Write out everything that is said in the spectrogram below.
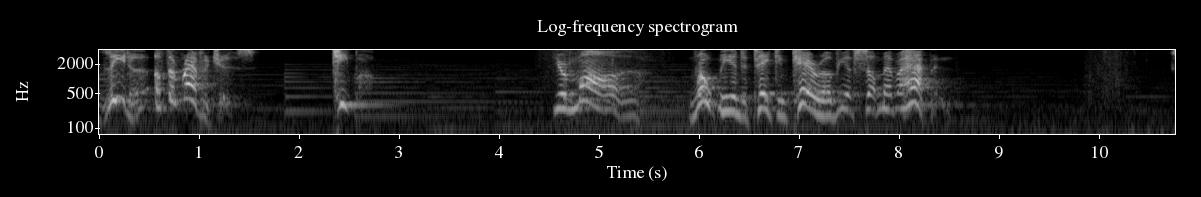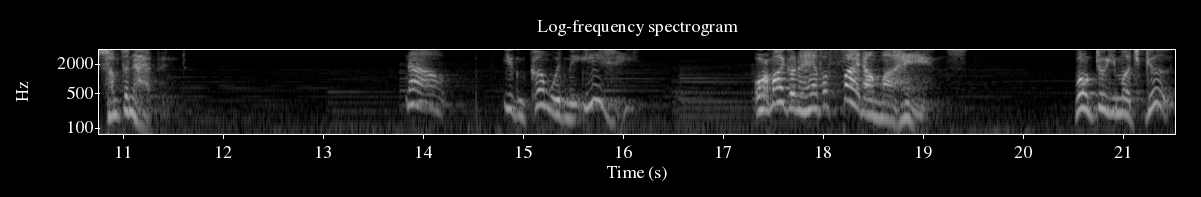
leader of the Ravagers. Keeper. Your ma wrote me into taking care of you if something ever happened. Something happened. Now, you can come with me easy, or am I going to have a fight on my hands? Won't do you much good.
